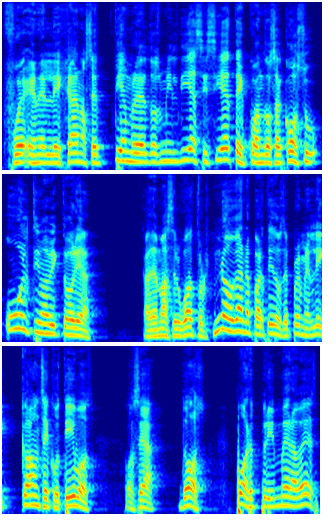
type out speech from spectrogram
fue en el lejano septiembre del 2017 cuando sacó su última victoria. Además, el Watford no gana partidos de Premier League consecutivos. O sea, dos por primera vez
